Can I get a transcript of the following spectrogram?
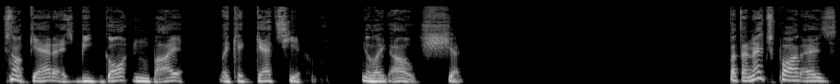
it's not get it, it's begotten by it. Like it gets you. You're like, oh shit. But the next part is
